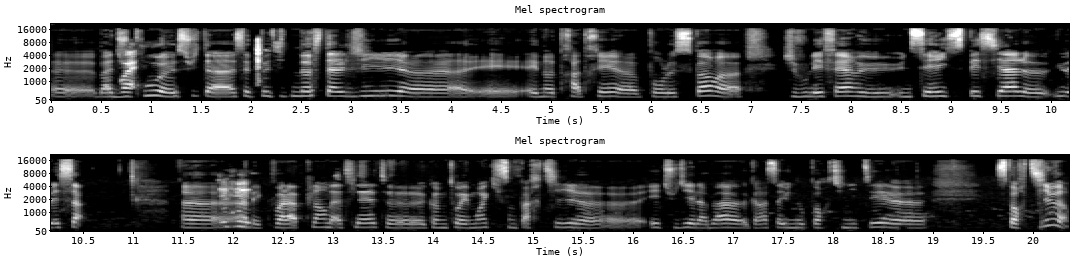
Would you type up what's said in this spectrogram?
euh, bah, du coup, suite à cette petite nostalgie et, et, notre attrait pour le sport, je voulais faire une série spéciale USA. Mm-hmm. avec voilà plein d'athlètes comme toi et moi qui sont partis étudier là-bas grâce à une opportunité sportive.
